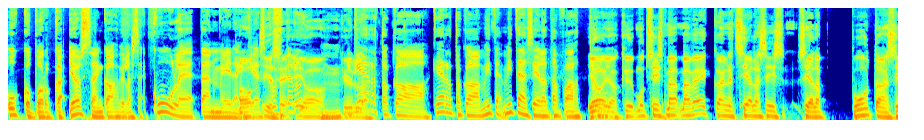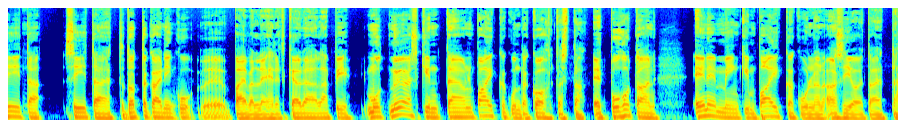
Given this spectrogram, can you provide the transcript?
ukkoporukka jossain kahvilassa, kuulee tämän meidän Oh, ja se- keskustelun. joo, Niin kyllä. Kertokaa, kertokaa, mitä, mitä siellä tapahtuu. Joo, joo, kyllä. Mutta siis mä, mä veikkaan, että siellä siis, siellä puhutaan siitä, siitä, että totta kai niin kuin päivänlehdet käydään läpi, mutta myöskin tämä on paikkakuntakohtaista, että puhutaan enemminkin paikkakunnan asioita, että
